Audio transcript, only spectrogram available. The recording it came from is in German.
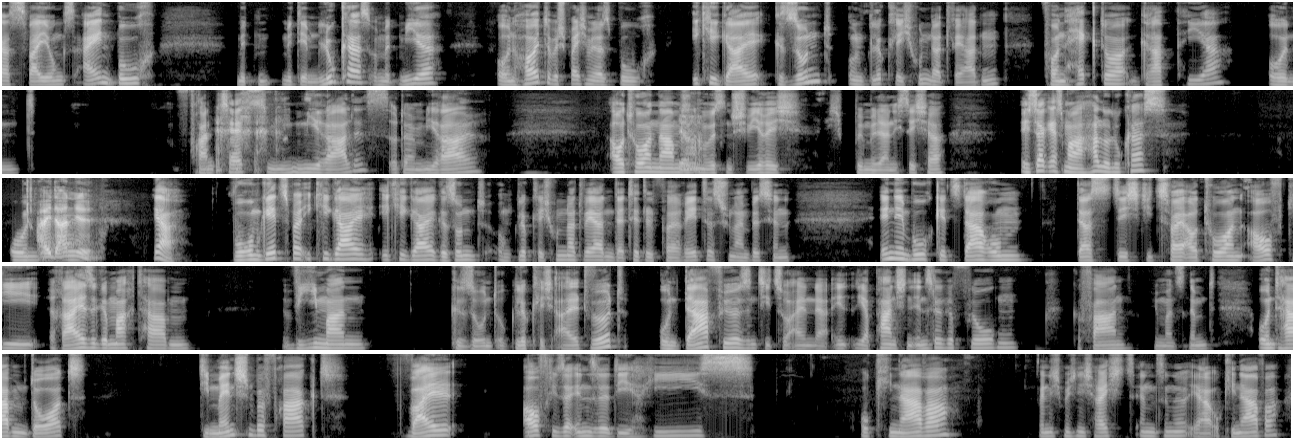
Podcast Zwei Jungs, ein Buch mit, mit dem Lukas und mit mir. Und heute besprechen wir das Buch Ikigai, Gesund und glücklich 100 werden von Hector Gracia und Frances Mirales oder Miral. Autorennamen sind Ja. immer ein bisschen schwierig. Ich bin mir da nicht sicher. Ich sag erstmal Hallo Lukas. Und Hi Daniel. ja, worum geht's bei Ikigai? Ikigai, gesund und glücklich 100 werden. Der Titel verrät es schon ein bisschen. In dem Buch geht es darum, dass sich die zwei Autoren auf die Reise gemacht haben, wie man gesund und glücklich alt wird. Und dafür sind sie zu einer japanischen Insel geflogen, gefahren, wie man es nimmt, und haben dort die Menschen befragt, weil auf dieser Insel, die hieß Okinawa, wenn ich mich nicht recht entsinne, ja, Okinawa,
